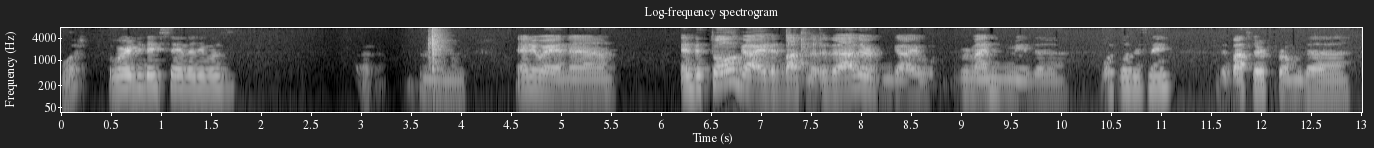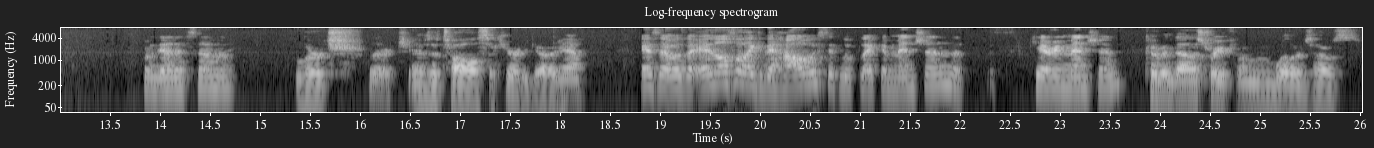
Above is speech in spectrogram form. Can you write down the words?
What? Where did they say that he was? I don't know. Anyway, and um, and the tall guy, the butler, the other guy reminded me the what was his name? The butler from the from the Addams family. Lurch. Lurch. He Yeah. was a tall security guy. yeah. Yes, I was like, and also like the house. It looked like a mansion, a scary mansion. Could have been down the street from Willard's house.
